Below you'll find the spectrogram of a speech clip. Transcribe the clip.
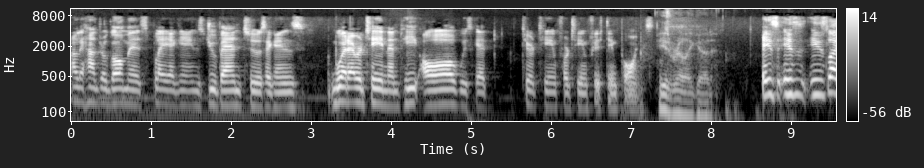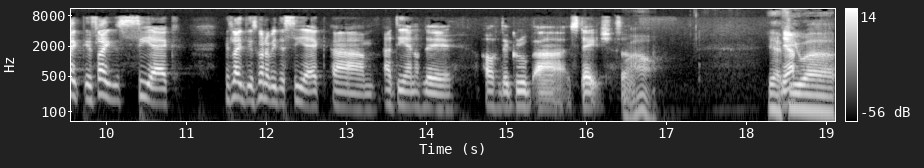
Alejandro Gomez play against Juventus against whatever team, and he always get 13, 14, 15 points. He's really good. He's, it's, it's like it's like Siak. It's like it's gonna be the Siak um, at the end of the of the group uh, stage. So Wow. Yeah, if you uh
